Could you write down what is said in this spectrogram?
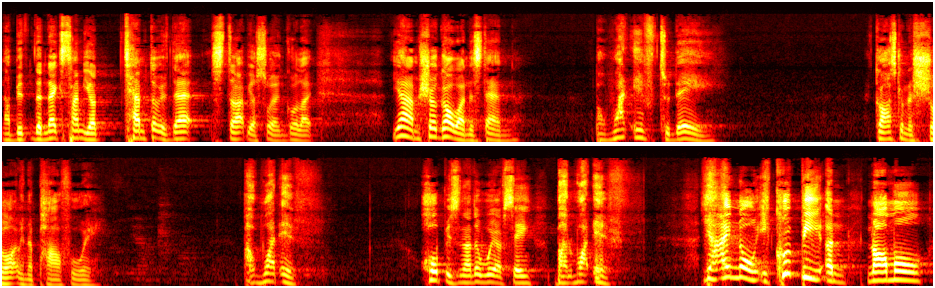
Now, the next time you're tempted with that, stir up your soul and go like, yeah, I'm sure God will understand. But what if today God's going to show up in a powerful way? But what if? Hope is another way of saying, but what if? Yeah, I know it could be a normal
